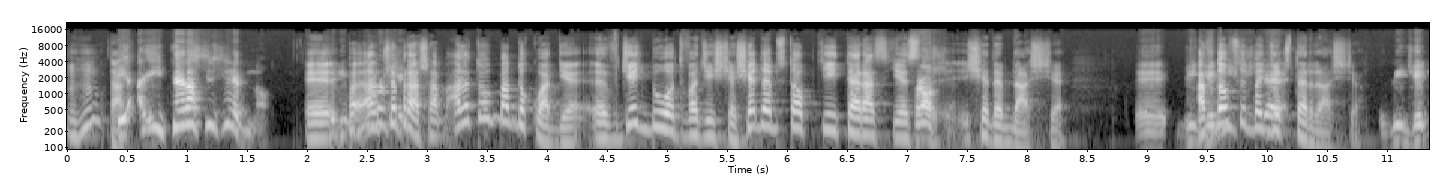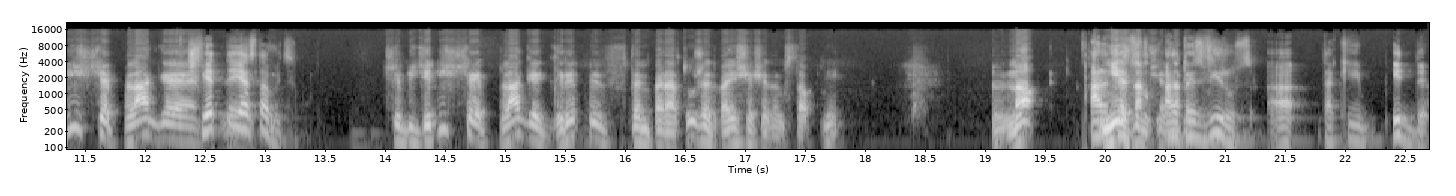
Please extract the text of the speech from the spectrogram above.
Mhm, tak. I, I, teraz jest jedno. E, ale przepraszam, ale to mam dokładnie. E, w dzień było 27 stopni, teraz jest Proszę. 17. Y, A w nocy będzie 14. Widzieliście plagę... Świetny jasnowic. Czy widzieliście plagę grypy w temperaturze 27 stopni? No, ale nie znam się Ale to jest wirus, a taki inny,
